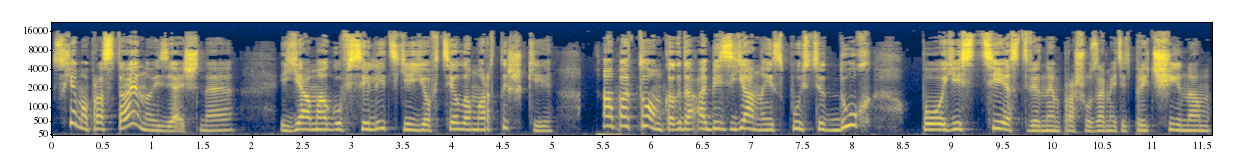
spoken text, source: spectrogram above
«Схема простая, но изящная. Я могу вселить ее в тело мартышки, а потом, когда обезьяна испустит дух, по естественным, прошу заметить, причинам,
